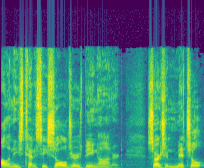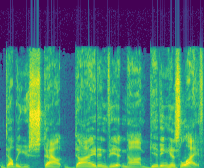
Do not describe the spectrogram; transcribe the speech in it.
An East Tennessee soldier is being honored. Sergeant Mitchell W. Stout died in Vietnam, giving his life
